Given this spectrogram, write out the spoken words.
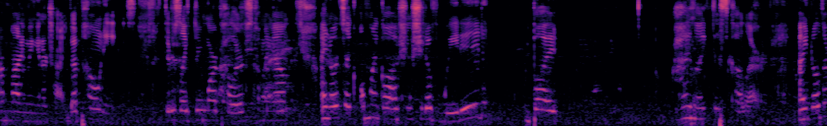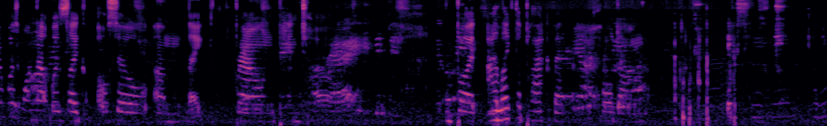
I'm not even gonna try. The ponies. There's like three more colors coming out. I know it's like, oh my gosh, you should have waited, but I like this color. I know there was one that was like also um like brown pinto, but I like the black better. Hold on. Excuse me, can you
